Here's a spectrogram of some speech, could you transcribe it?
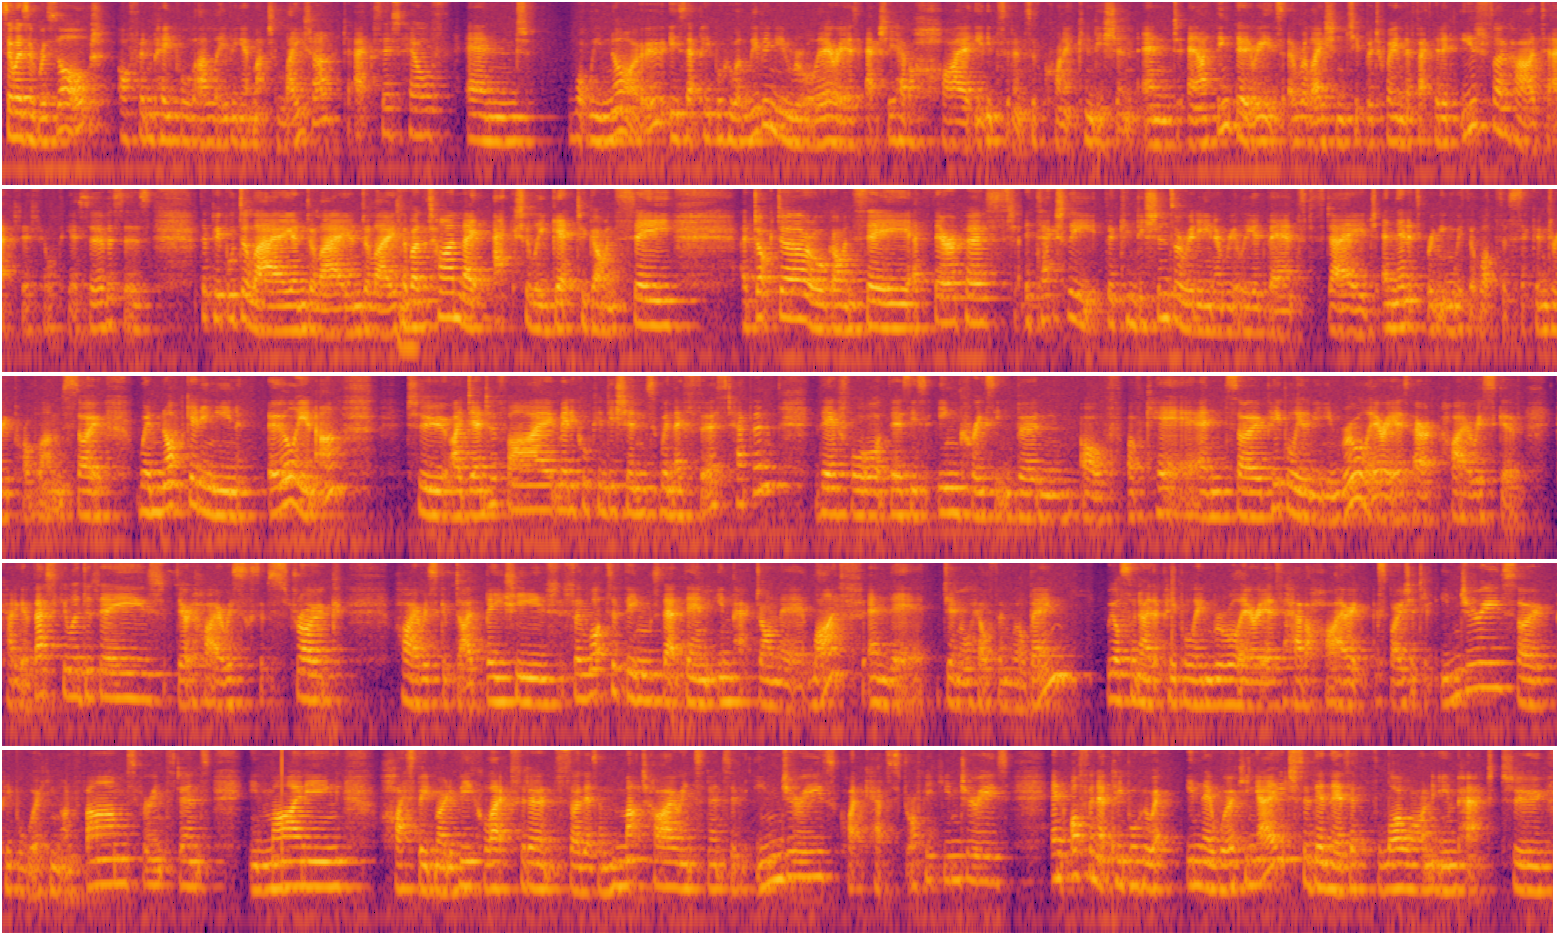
So as a result, often people are leaving it much later to access health and what we know is that people who are living in rural areas actually have a higher incidence of chronic condition. And, and I think there is a relationship between the fact that it is so hard to access healthcare services that people delay and delay and delay. So mm. by the time they actually get to go and see a doctor or go and see a therapist. It's actually the condition's already in a really advanced stage, and then it's bringing with it lots of secondary problems. So we're not getting in early enough to identify medical conditions when they first happen. Therefore, there's this increasing burden of, of care. And so, people living in rural areas are at higher risk of cardiovascular disease, they're at higher risks of stroke, higher risk of diabetes. So, lots of things that then impact on their life and their general health and well-being. We also know that people in rural areas have a higher exposure to injuries, so people working on farms, for instance, in mining, high speed motor vehicle accidents, so there's a much higher incidence of injuries, quite catastrophic injuries, and often at people who are in their working age, so then there's a flow on impact to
